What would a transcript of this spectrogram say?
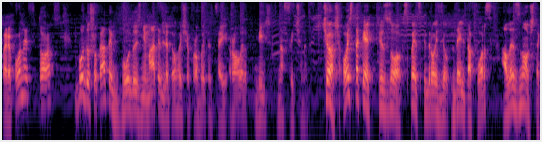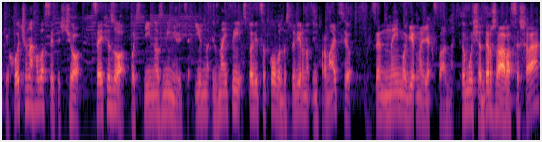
перепони, то буду шукати, буду знімати для того, щоб робити цей ролик більш насиченим. Що ж, ось таке фізо спецпідрозділ Delta Force, але знов ж таки хочу наголосити, що це фізо постійно змінюється, і знайти 100% достовірну інформацію це неймовірно як складно, тому що держава США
